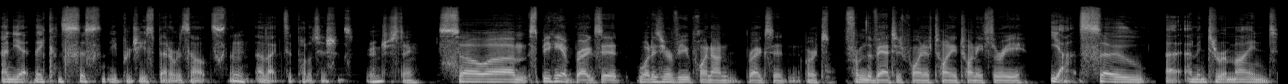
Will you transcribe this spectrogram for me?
and yet they consistently produce better results than mm. elected politicians. Interesting. So, um, speaking of Brexit, what is your viewpoint on Brexit, or t- from the vantage point of 2023? Yeah. So, uh, I mean, to remind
